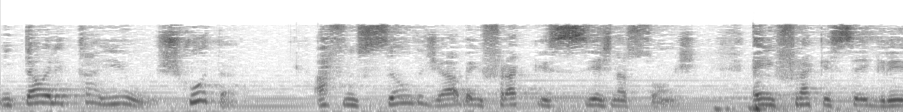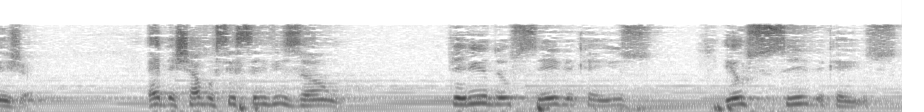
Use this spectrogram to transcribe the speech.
Então ele caiu, escuta, a função do diabo é enfraquecer as nações, é enfraquecer a igreja, é deixar você sem visão. Querido, eu sei o que é isso. Eu sei o que é isso.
